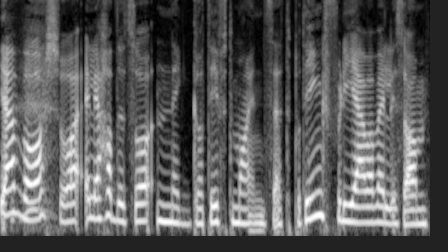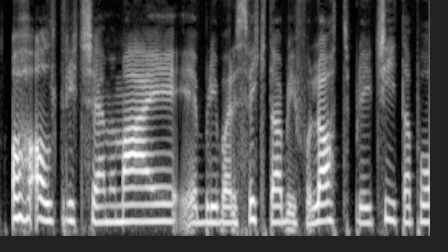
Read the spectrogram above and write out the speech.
jeg var så Eller jeg hadde et så negativt mindset på ting, fordi jeg var veldig sånn åh, alt dritt skjer med meg, jeg blir bare svikta, blir forlatt, blir cheata på,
